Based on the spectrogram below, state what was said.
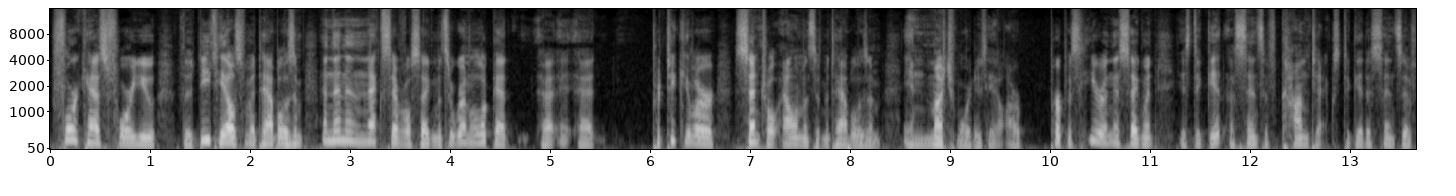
forecast for you the details of metabolism, and then in the next several segments, we're going to look at, uh, at particular central elements of metabolism in much more detail. Our purpose here in this segment is to get a sense of context, to get a sense of,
